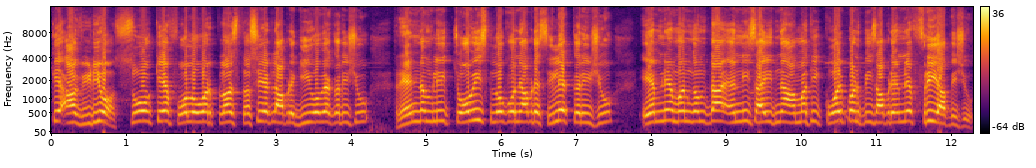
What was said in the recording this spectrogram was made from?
કે આ વીડિયો સો કે ફોલોવર પ્લસ થશે એટલે આપણે ગીવ અવે કરીશું. રેન્ડમલી ચોવીસ લોકોને આપણે સિલેક્ટ કરીશું. એમને મનગમતા, એની સાઈઝના આમાંથી કોઈ પણ પીસ આપણે એમને ફ્રી આપીશું.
